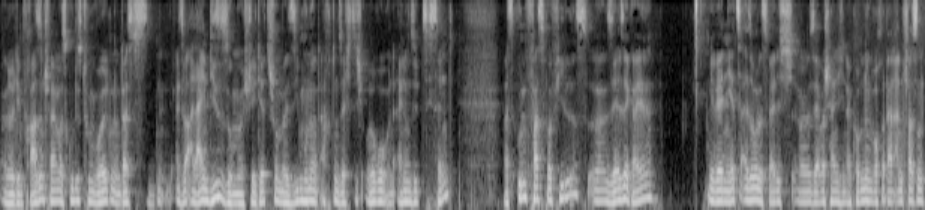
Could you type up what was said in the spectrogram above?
also dem Phrasenschwein was Gutes tun wollten. Und das, also allein diese Summe steht jetzt schon bei 768 Euro und 71 Cent, was unfassbar viel ist. Äh, sehr, sehr geil. Wir werden jetzt also, das werde ich äh, sehr wahrscheinlich in der kommenden Woche dann anfassen,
